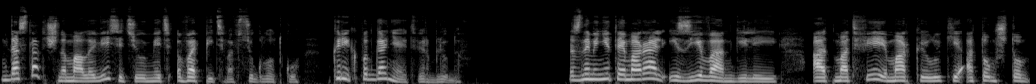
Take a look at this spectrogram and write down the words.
Достаточно мало весить и уметь вопить во всю глотку. Крик подгоняет верблюдов. Знаменитая мораль из Евангелий от Матфея, Марка и Луки о том, что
